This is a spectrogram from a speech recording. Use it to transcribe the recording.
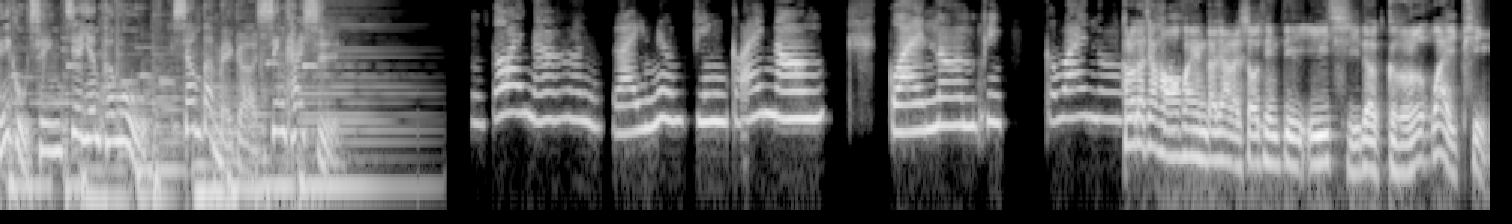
尼古清戒烟喷雾，相伴每个新开始。乖农，乖农品，乖农，乖农品，乖农。Hello，大家好，欢迎大家来收听第一期的格外品。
